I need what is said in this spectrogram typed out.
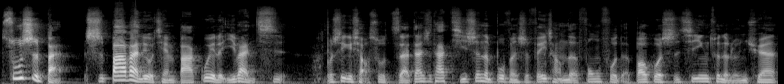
舒适版十八万六千八，贵了一万七，不是一个小数字啊，但是它提升的部分是非常的丰富的，包括十七英寸的轮圈，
